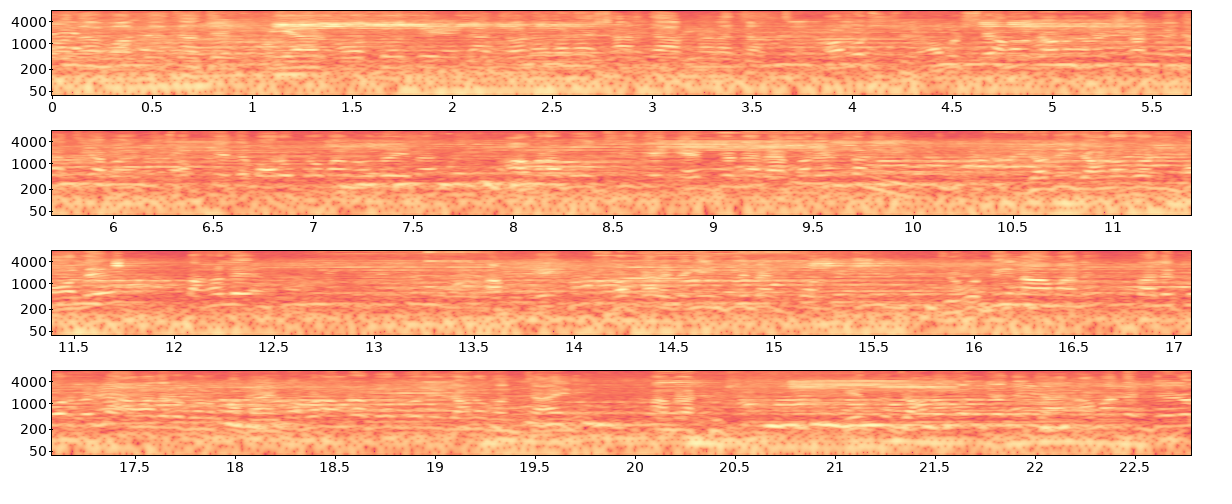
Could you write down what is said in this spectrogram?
কথা বলতে চাচ্ছেন পিয়ার পদ্ধতি এটা জনগণের স্বার্থে আপনারা চাচ্ছেন? অবশ্যই অবশ্যই আমরা জনগণের স্বার্থে যাচ্ছি এবং সবচেয়ে বড় প্রমাণ হলো এটা। আমরা বলছি যে এর জন্য রেফারেন্ডাম নিই। যদি জনগণ বলে তাহলে আপনি সরকার এটাকে ইমপ্লিমেন্ট করবে। যদি না মানে তাহলে করবেন না আমাদের কোনো কথা নেই। তখন আমরা বলব যে জনগণ চায়নি, আমরা খুশি। কিন্তু জনগণ যদি চায়, আমাদের দৃঢ়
